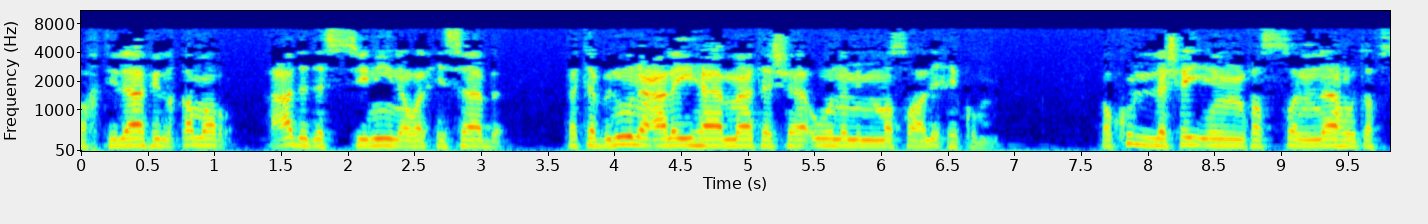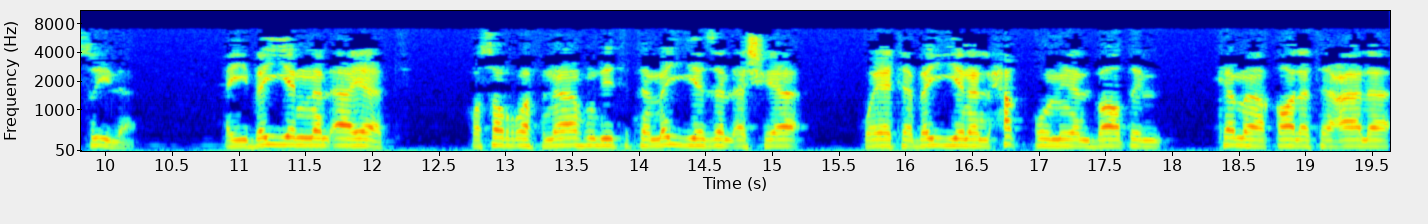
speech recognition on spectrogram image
واختلاف القمر عدد السنين والحساب فتبنون عليها ما تشاءون من مصالحكم. وكل شيء فصلناه تفصيلا أي بينا الآيات وصرفناه لتتميز الأشياء ويتبين الحق من الباطل كما قال تعالى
